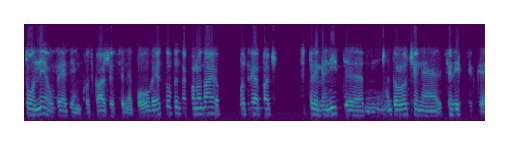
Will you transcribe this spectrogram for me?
to ne uvede in kot kaže se ne bo uvedlo v zakonodajo, potrebno pač spremeniti eh, določene selekcijske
